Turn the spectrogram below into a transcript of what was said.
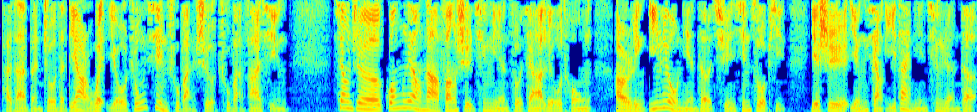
排在本周的第二位，由中信出版社出版发行。《向着光亮那方》是青年作家刘同二零一六年的全新作品，也是影响一代年轻人的。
